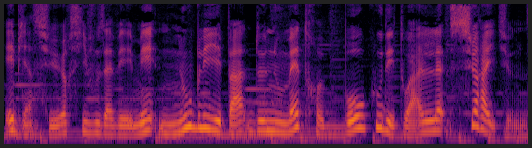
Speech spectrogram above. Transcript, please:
Et bien sûr, si vous avez aimé, n'oubliez pas de nous mettre beaucoup d'étoiles sur iTunes.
